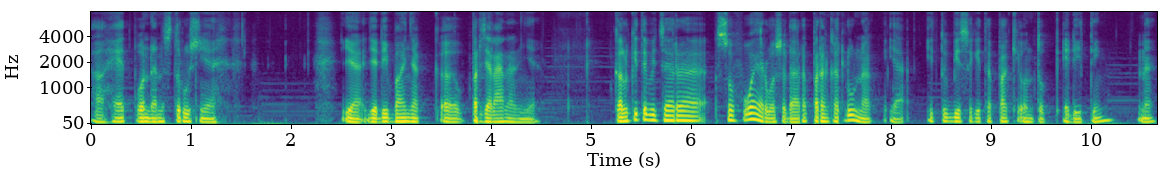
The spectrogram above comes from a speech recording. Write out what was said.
uh, headphone dan seterusnya. ya, jadi banyak uh, perjalanannya. Kalau kita bicara software, bos saudara, perangkat lunak, ya itu bisa kita pakai untuk editing. Nah,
